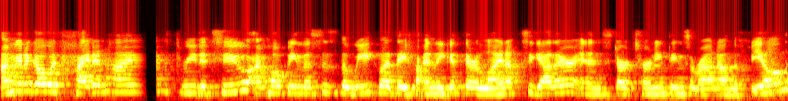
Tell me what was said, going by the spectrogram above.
i'm going to go with heidenheim 3 to 2 i'm hoping this is the week that they finally get their lineup together and start turning things around on the field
